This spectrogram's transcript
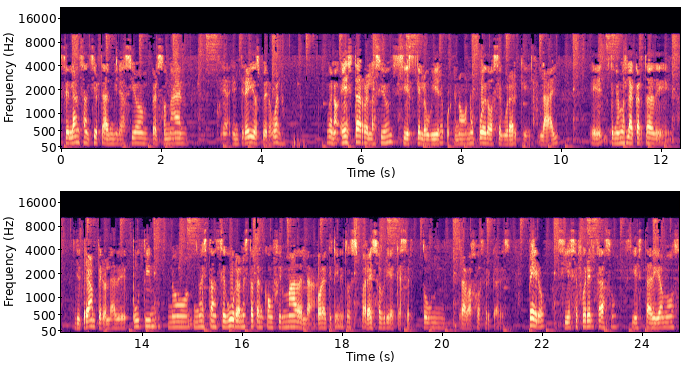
Se lanzan cierta admiración personal eh, entre ellos, pero bueno, bueno, esta relación, si es que la hubiera, porque no, no puedo asegurar que la hay, eh, tenemos la carta de, de, Trump, pero la de Putin no, no es tan segura, no está tan confirmada la hora que tiene, entonces para eso habría que hacer todo un trabajo acerca de eso. Pero si ese fuera el caso, si esta, digamos,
